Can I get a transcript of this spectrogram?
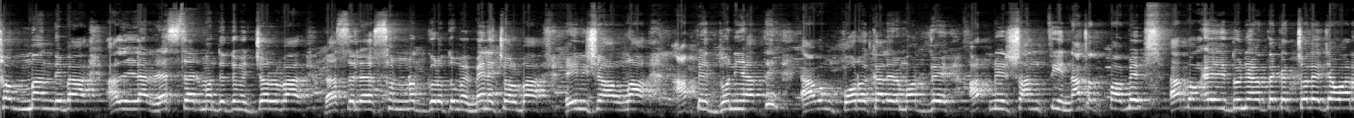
সম্মান দিবা, আল্লাহর রাস্তার মধ্যে তুমি চলবা, রাসুলের সন্ন্যতগুলো তুমি মেনে চলবা। ইনশাআল্লাহ আপনি দুনিয়াতে এবং পরকালের মধ্যে আপনি শান্তি নাচত পাবে এবং এই দুনিয়া থেকে চলে যাওয়ার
